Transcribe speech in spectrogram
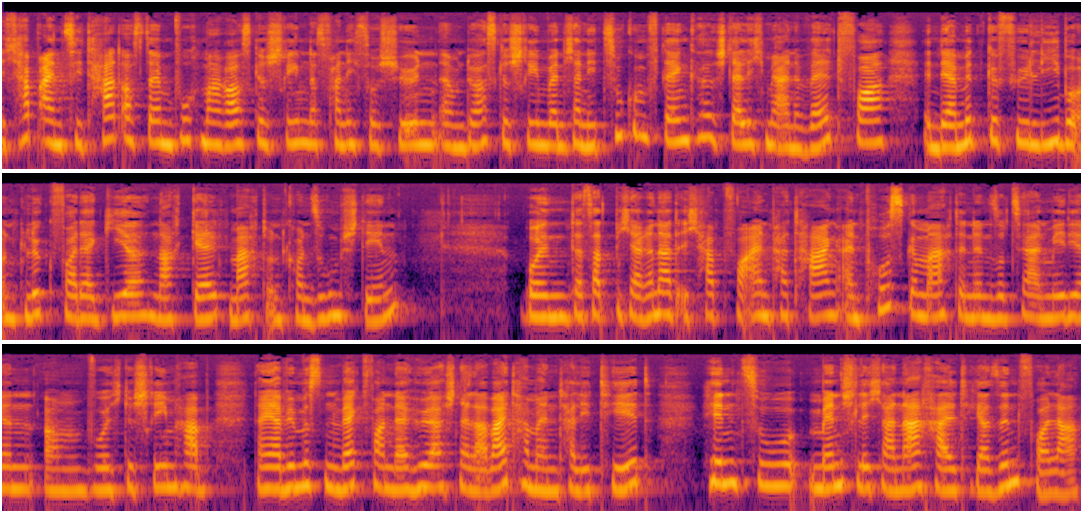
Ich habe ein Zitat aus deinem Buch mal rausgeschrieben, das fand ich so schön. Ähm, du hast geschrieben, wenn ich an die Zukunft denke, stelle ich mir eine Welt vor, in der Mitgefühl, Liebe und Glück vor der Gier nach Geld, Macht und Konsum stehen. Und das hat mich erinnert, ich habe vor ein paar Tagen einen Post gemacht in den sozialen Medien, ähm, wo ich geschrieben habe, naja, wir müssen weg von der höher, schneller, weiter Mentalität hin zu menschlicher, nachhaltiger, sinnvoller.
